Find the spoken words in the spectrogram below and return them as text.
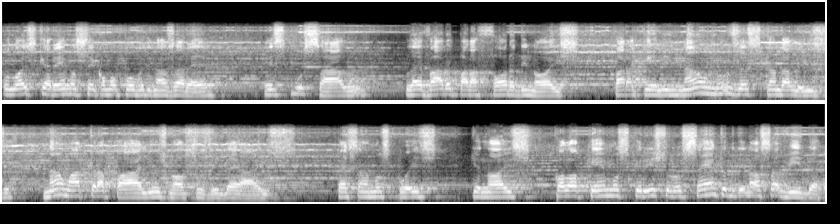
Ou nós queremos ser como o povo de Nazaré, expulsá-lo, levá-lo para fora de nós, para que ele não nos escandalize, não atrapalhe os nossos ideais. Peçamos, pois, que nós coloquemos Cristo no centro de nossa vida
